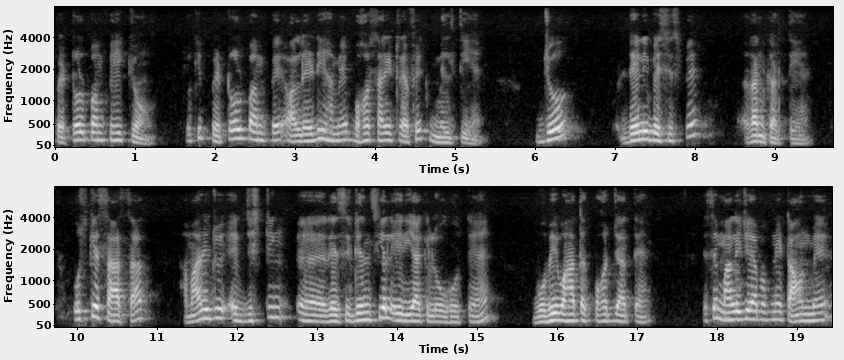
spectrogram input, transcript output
पेट्रोल पंप ही क्यों? क्योंकि पेट्रोल पंप पे ऑलरेडी हमें बहुत सारी ट्रैफ़िक मिलती है, जो डेली बेसिस पे रन करती हैं। उसके साथ साथ हमारे जो एग्जिस्टिंग रेजिडेंशियल एरिया के लोग होते हैं, वो भी वहाँ तक पहुँच जाते हैं। जैसे मान लीजिए आप अपने टाउन में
